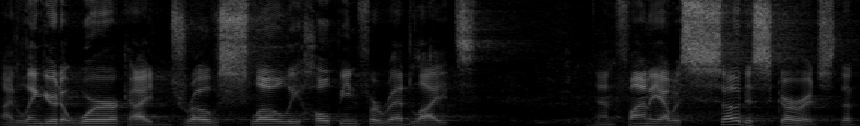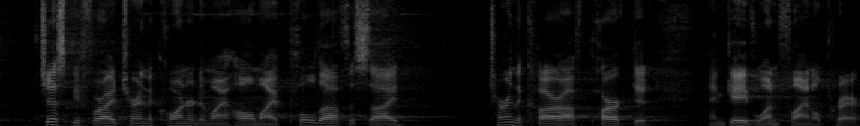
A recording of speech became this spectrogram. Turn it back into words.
I lingered at work. I drove slowly, hoping for red lights. And finally, I was so discouraged that just before I turned the corner to my home, I pulled off the side, turned the car off, parked it, and gave one final prayer.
